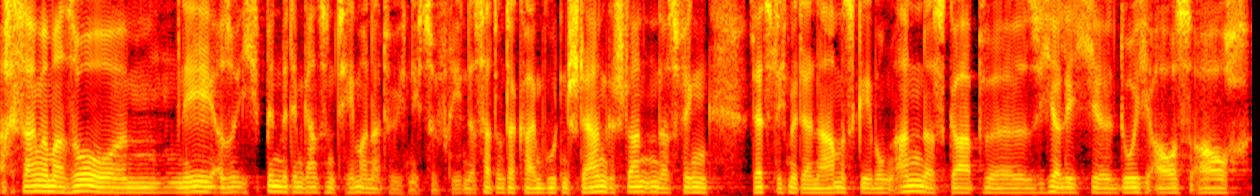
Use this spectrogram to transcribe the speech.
Ach, sagen wir mal so, ähm, nee, also ich bin mit dem ganzen Thema natürlich nicht zufrieden. Das hat unter keinem guten Stern gestanden. Das fing letztlich mit der Namensgebung an. Das gab äh, sicherlich äh, durchaus auch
